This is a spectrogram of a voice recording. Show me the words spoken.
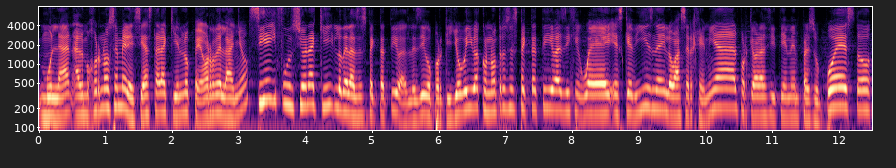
Mulan, a lo mejor no se merecía estar aquí en lo peor del año. Sí funciona aquí lo de las expectativas, les digo, porque yo iba con otras expectativas, dije, güey, es que Disney lo va a hacer genial, porque ahora sí tienen presupuesto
